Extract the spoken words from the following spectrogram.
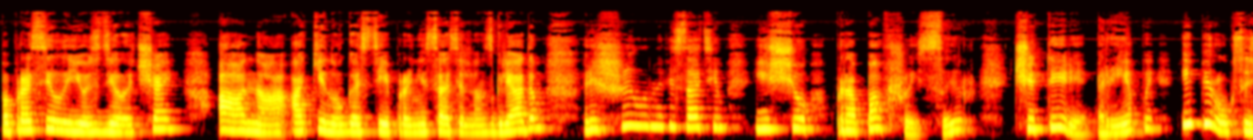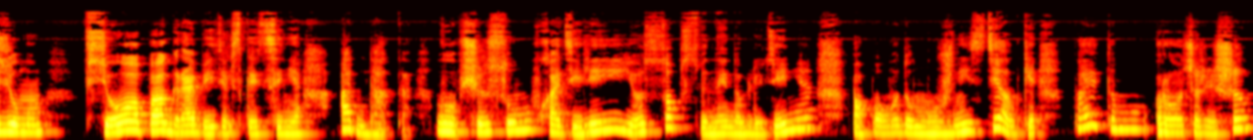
попросил ее сделать чай, а она, окинув гостей проницательным взглядом, решила навязать им еще пропавший сыр, четыре репы и пирог с изюмом. Все по грабительской цене. Однако в общую сумму входили и ее собственные наблюдения по поводу мужней сделки, поэтому Роджер решил,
